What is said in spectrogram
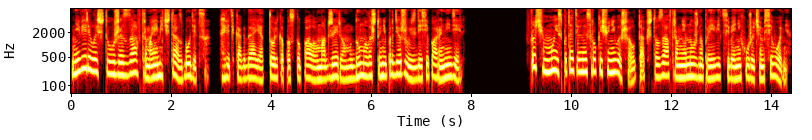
Не верилось, что уже завтра моя мечта сбудется. А ведь когда я только поступала в Маджериум, думала, что не продержусь здесь и пары недель. Впрочем, мой испытательный срок еще не вышел, так что завтра мне нужно проявить себя не хуже, чем сегодня.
